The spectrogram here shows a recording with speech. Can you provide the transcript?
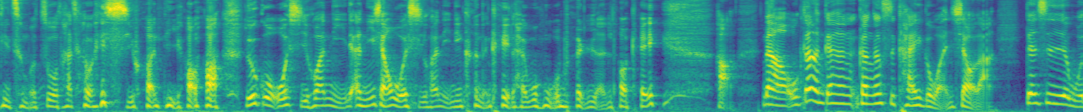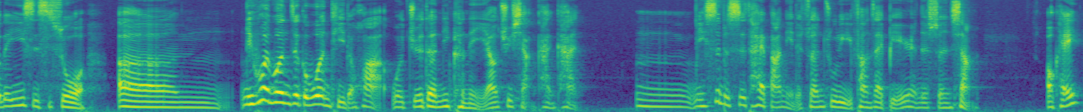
你怎么做他才会喜欢你，好不好？如果我喜欢你，那你想我喜欢你，你可能可以来问我本人，OK？好，那我刚刚刚刚刚刚是开一个玩笑啦，但是我的意思是说，嗯，你会问这个问题的话，我觉得你可能也要去想看看。嗯，你是不是太把你的专注力放在别人的身上？OK，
